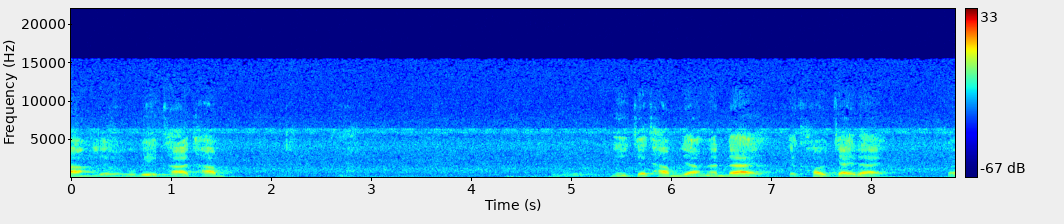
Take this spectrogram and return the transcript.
างๆเรียกว่าอุเบกขาธรรม นี่จะทำอย่างนั้นได้ จะเข้าใจได้ ก็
